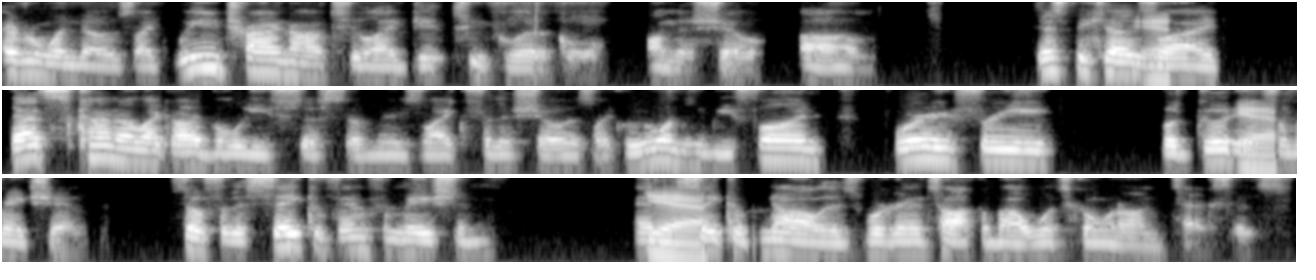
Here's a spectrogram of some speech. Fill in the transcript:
everyone knows, like we try not to like get too political on this show. Um, just because yeah. like that's kind of like our belief system is like for the show is like we want it to be fun, worry free, but good yeah. information. So for the sake of information and yeah. the sake of knowledge, we're going to talk about what's going on in Texas.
